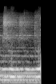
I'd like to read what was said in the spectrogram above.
멈춰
